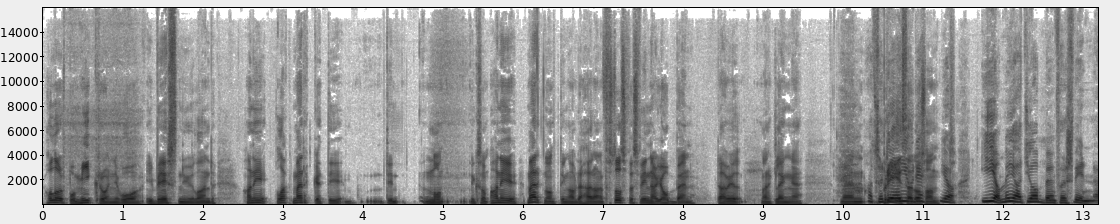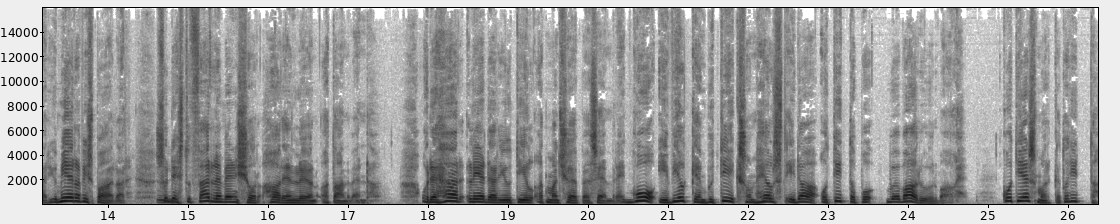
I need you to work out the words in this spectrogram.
håller oss på mikronivå i Västnyland. Har ni lagt märke till, till no, liksom, har ni märkt någonting av det här? Förstås försvinner jobben, det har vi märkt länge. Men alltså priser och sånt? Ja, I och med att jobben försvinner, ju mer vi sparar, så mm. desto färre människor har en lön att använda. Och det här leder ju till att man köper sämre. Gå i vilken butik som helst idag och titta på varuurvalet. Gå till S-market och titta.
